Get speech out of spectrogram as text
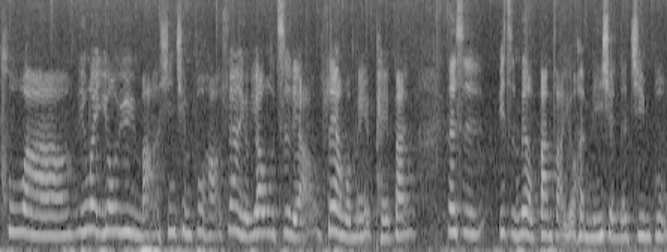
哭啊，因为忧郁嘛，心情不好。虽然有药物治疗，虽然我们也陪伴，但是一直没有办法有很明显的进步。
